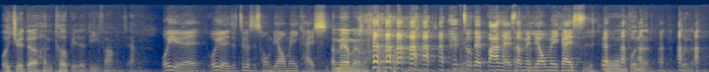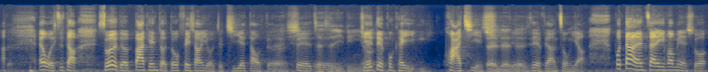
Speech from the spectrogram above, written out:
会觉得很特别的地方。这样，我以为我以为这个是从撩妹开始啊，没有没有没有，坐在吧台上面撩妹开始。我们不能不能。哎，我知道所有的 bartender 都非常有着职业道德，对，这是一定要，绝对不可以与跨界去，对对对，这也非常重要。不过当然，在另一方面说，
